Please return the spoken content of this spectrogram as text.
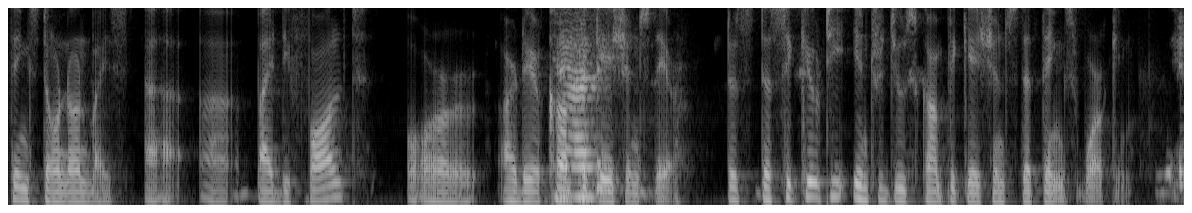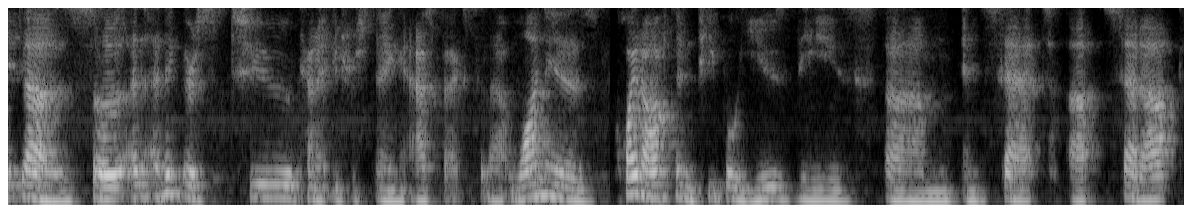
things turned on by uh, uh, by default, or are there complications yeah, there? Does does security introduce complications to things working? It does. So I, I think there's two kind of interesting aspects to that. One is quite often people use these um, and set uh, set up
